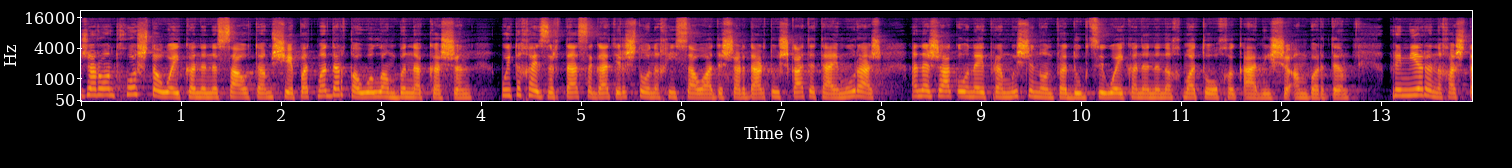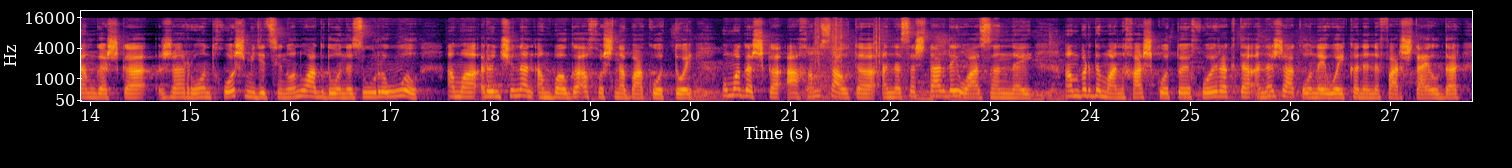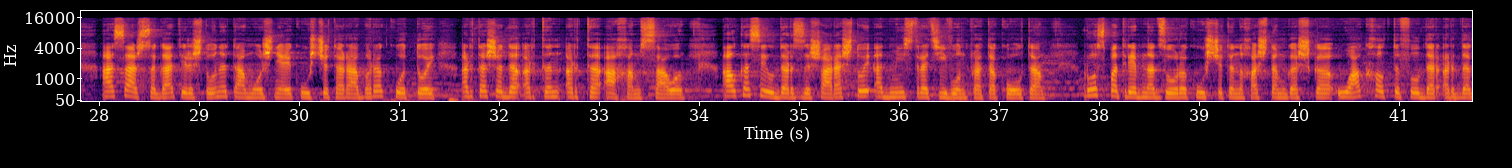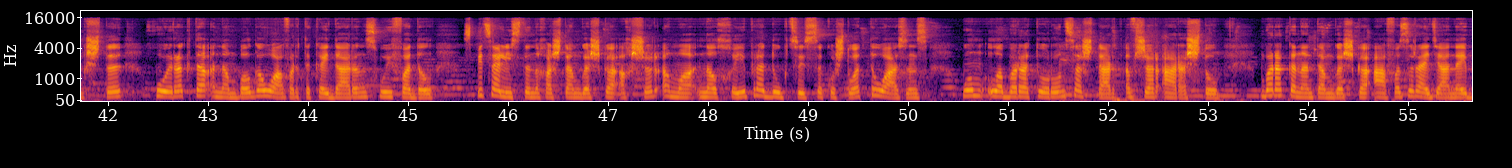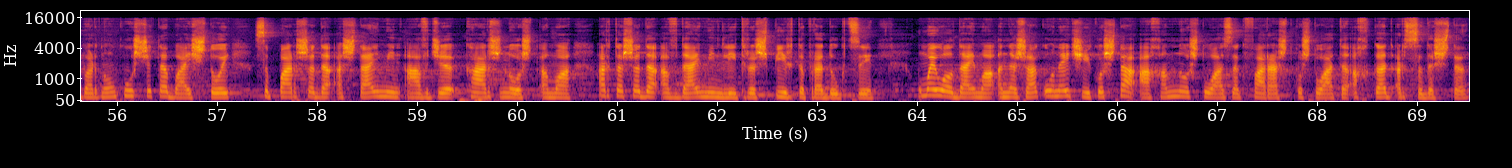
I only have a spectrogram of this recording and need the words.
Жаронт хошта ойканыны саутам шепат мадар қауылам бына. Уйты хайзырта сагат ирштоны хисауады шардар тушкаты таймураж, ана жак онай промышлен продукции ойканыны нахматохак амиши амбарды. Премьера нахаштамгашка жаронт хош медицинон вагдоны зуры ул, ама рынчынан амбалга ахошна бакоттой. Умагашка ахам саута ана саштардай вазаннай. Амбардыман хаш коттой хойракта ана жак онай ойканыны фарштайлдар. Асаш сагат ирштоны таможня кушча тарабара коттой, арташада артын арты ахам сауы. алкасыл дарзышараштой административон протоколта. Роспотребнадзора кушчата хаштамгашка уак халтыфылдар ардагшты хойракта анамбалга уаварты кайдарын суйфадыл. Специалисты хаштамгашка ахшыр ама налхы продукциясы куштуатты уазынс, ум лабораторон саштарт авжар арашту. Бараканан тамгашка афаз радианай барнон кушчата байштой, сыпаршада аштай мин авджы карж ношт ама арташада авдай мин литра шпирта продукции. Умайвал дайма анажак онай чи кошта ахам ноштуазак фарашт коштуаты ахкад арсыдышты.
